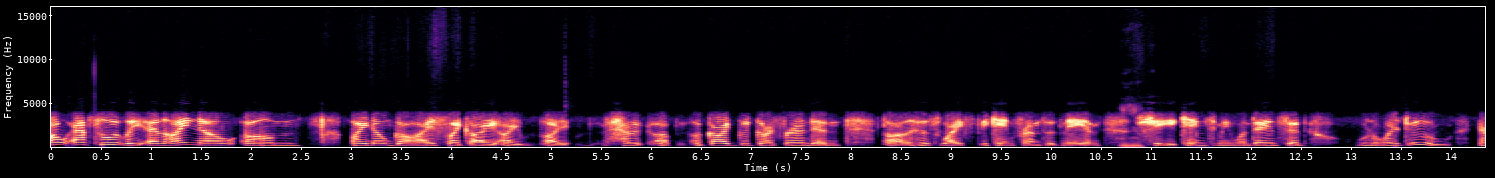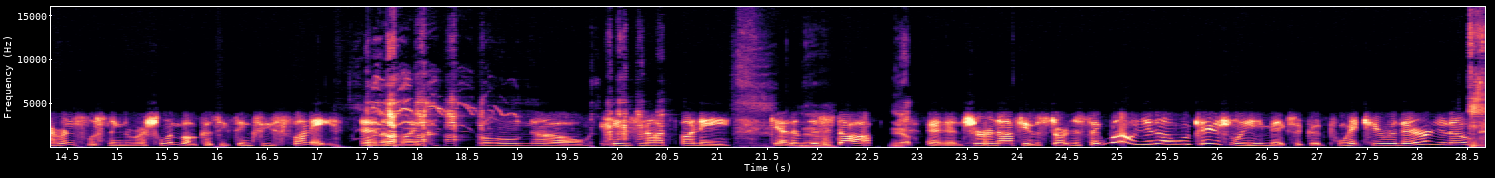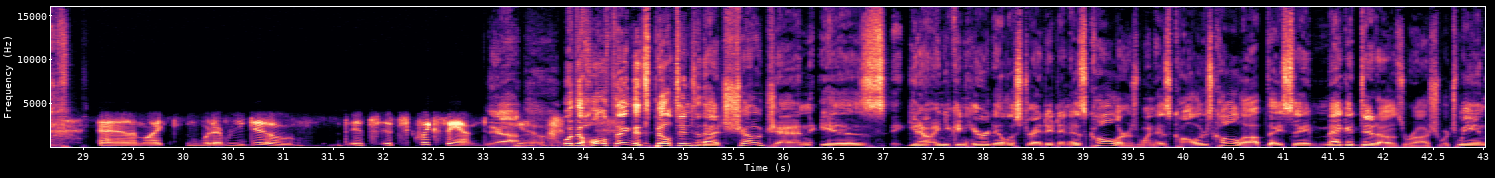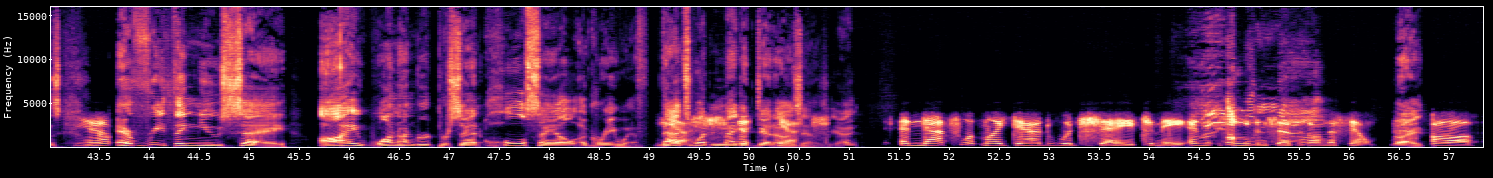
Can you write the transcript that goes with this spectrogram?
Oh, absolutely. And I know, um, I know guys like I, I, I had a, a, a guy, good guy friend, and uh, his wife became friends with me, and she came to me one day and said. What do I do? Aaron's listening to Rush Limbaugh because he thinks he's funny, and I'm like, "Oh no, he's not funny. Get him No. to stop." Yep. And sure enough, he was starting to say, "Well, you know, occasionally he makes a good point here or there, you know." And I'm like, "Whatever you do, it's it's quicksand." Yeah. You know. Well, the whole thing that's built into that show, Jen, is, you know, and you can hear it illustrated in his callers. When his callers call up, they say mega dittos rush, which means Yep. everything you say, I 100% wholesale agree with. That's Yes. what mega And- dittos is. Yeah. And that's what my dad would say to me, and he even says it on the film. Right. Uh,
